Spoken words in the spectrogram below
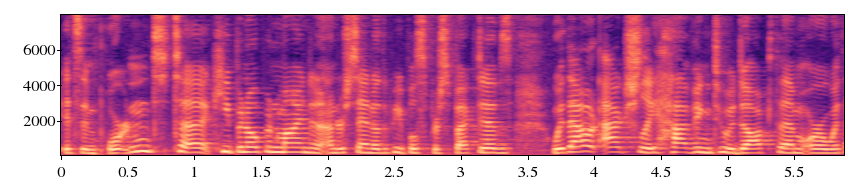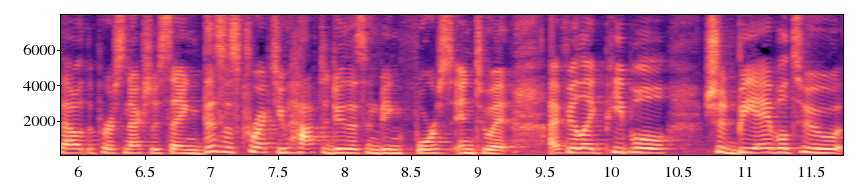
it's important to keep an open mind and understand other people's perspectives without actually having to adopt them or without the person actually saying, this is correct, you have to do this and being forced into it. I feel like people should be able to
